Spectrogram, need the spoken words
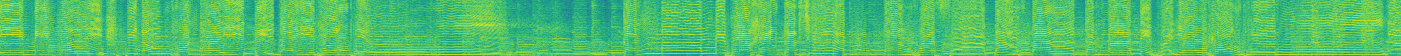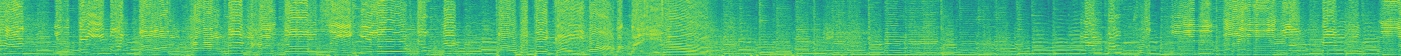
ดีมีไว้ พี่น้องคนไทยตีได้ท่องเที่ยวกันมามีเพียแห่งต่างชาติต่างภาษาต่างป้ากันมาติพะเยาท้องถิ่น ก่เนาะบ่ไก่เจ้าน้ำต้องขุดหินไหลเลงลงตั้งไหล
